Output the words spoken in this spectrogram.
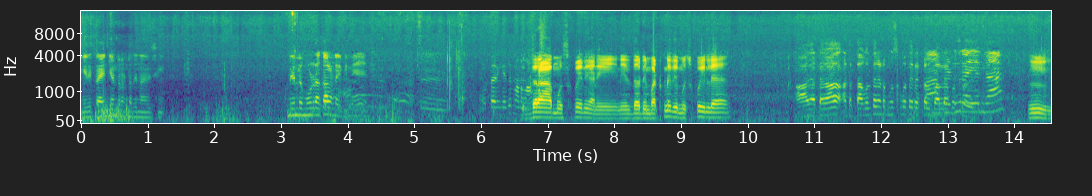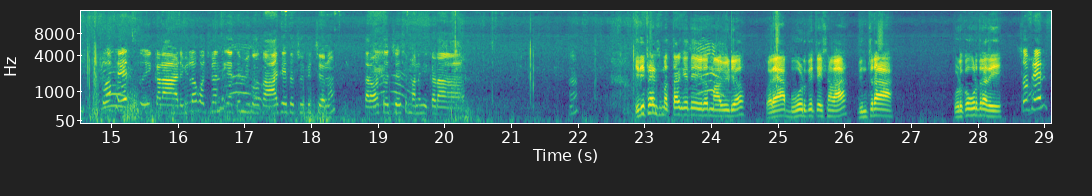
ఇది ట్రైన్జెండర్ ఉంటుంది నాకు తెలిసి దీంట్లో మూడు రకాలు ఉన్నాయి పిన్ని ఉమ్. మొత్తానికి అయితే మనం ఇద్దరా ముసుకుపోయింది కానీ నేను దో- నేను పట్టుకునేది ముసుకుపోయిందిలే. అది అట్టగా అట్ట మూసుకుపోతే రెక్కలు ఇక్కడ అడవిలోకి వచ్చినందుకు అయితే మీకు ఒక ఆకు అయితే చూపించాను. తర్వాత వచ్చేసి మనకి ఇక్కడ? ఇది ఫ్రెండ్స్ మొత్తానికి అయితే ఈరోజు మా వీడియో. ఒరే బోర్డుకి చేసినావా దించురా. ఉడకకూడదు అది. సో ఫ్రెండ్స్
